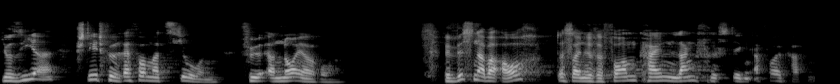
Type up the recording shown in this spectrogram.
Josia steht für Reformation, für Erneuerung. Wir wissen aber auch, dass seine Reformen keinen langfristigen Erfolg hatten.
